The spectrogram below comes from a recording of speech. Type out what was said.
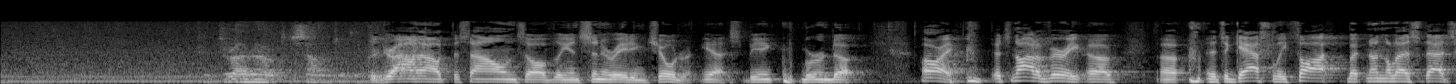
To drown out the sounds of the To drown out the sounds of the incinerating children. Yes, being burned up. All right, it's not a very uh, uh, it's a ghastly thought, but nonetheless, that's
